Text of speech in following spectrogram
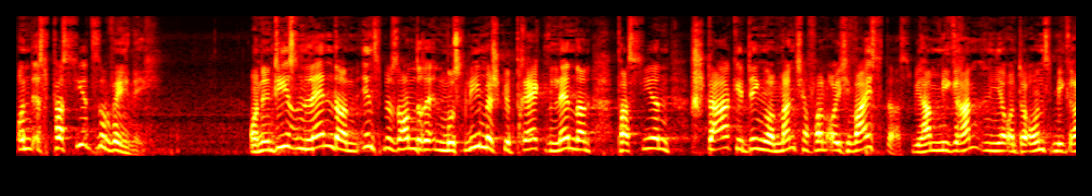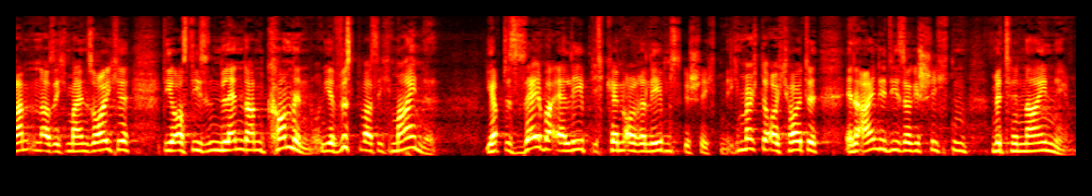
und es passiert so wenig. Und in diesen Ländern, insbesondere in muslimisch geprägten Ländern, passieren starke Dinge. Und mancher von euch weiß das. Wir haben Migranten hier unter uns, Migranten, also ich meine solche, die aus diesen Ländern kommen. Und ihr wisst, was ich meine. Ihr habt es selber erlebt, ich kenne eure Lebensgeschichten. Ich möchte euch heute in eine dieser Geschichten mit hineinnehmen.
